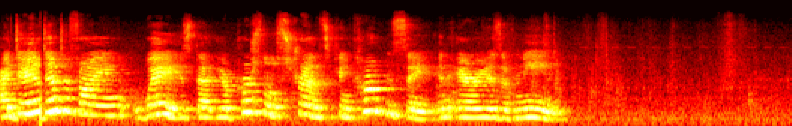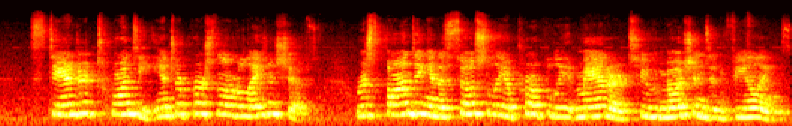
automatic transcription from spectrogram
identifying ways that your personal strengths can compensate in areas of need. Standard 20, interpersonal relationships, responding in a socially appropriate manner to emotions and feelings.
